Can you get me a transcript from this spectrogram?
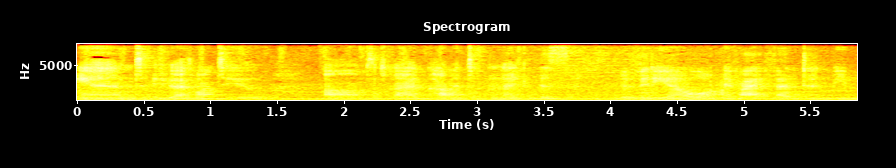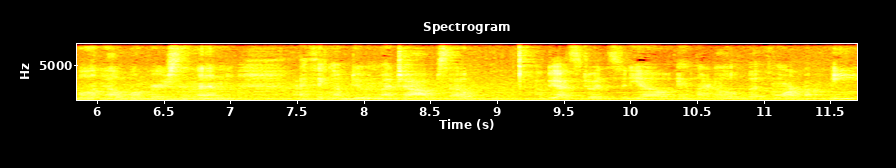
And if you guys want to, um, subscribe, comment, like this video. If I offend 10 people and help one person, then I think I'm doing my job. So hope you guys enjoyed this video and learned a little bit more about me.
